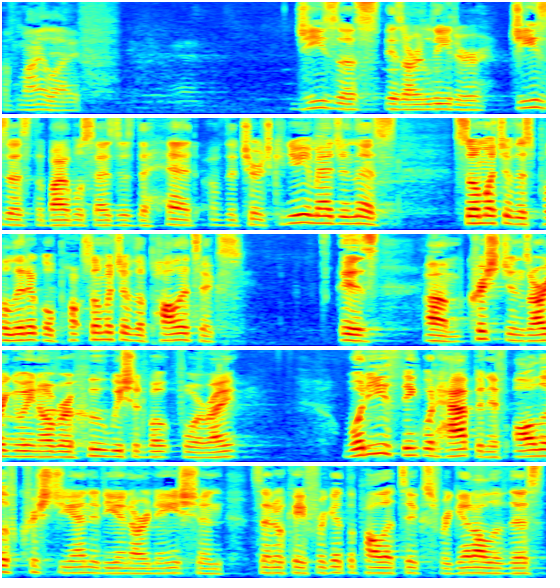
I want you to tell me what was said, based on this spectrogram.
of my life. Jesus is our leader. Jesus, the Bible says, is the head of the church. Can you imagine this? So much of this political, so much of the politics is um, Christians arguing over who we should vote for, right? What do you think would happen if all of Christianity in our nation said, okay, forget the politics, forget all of this.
